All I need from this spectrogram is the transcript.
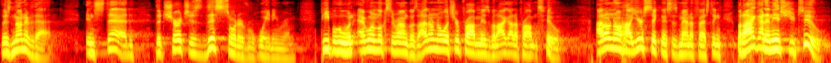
There's none of that. Instead, the church is this sort of waiting room. People who, when everyone looks around, goes, I don't know what your problem is, but I got a problem too. I don't know how your sickness is manifesting, but I got an issue too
